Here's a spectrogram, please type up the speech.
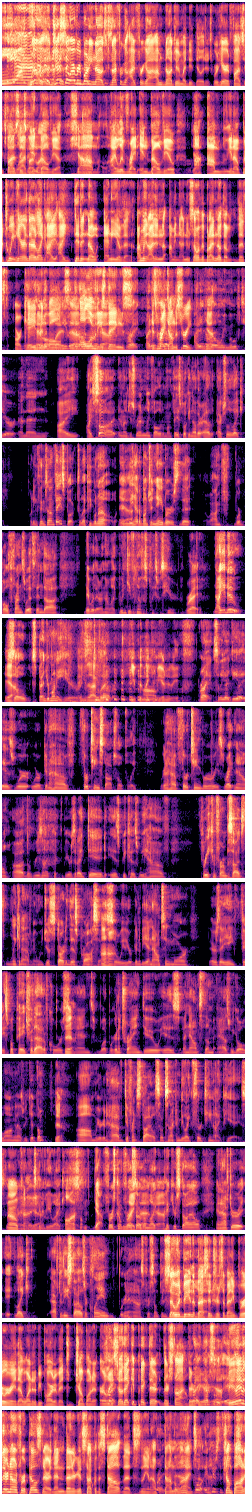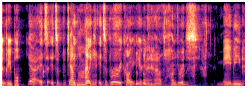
here. We're- just so everybody knows, because I forgot, I forgot, I'm not doing my due diligence. We're here at five six five live 565 in. Bellevue. Shout out. um, I live right in Bellevue. Yeah. I'm, you know, between here and there, like I, I didn't know any of this. I mean, I didn't. I mean, I knew some of it, but I didn't know the this arcade, Pinball pinball, place, Neither did I all of when these yeah. things Right. I didn't is know right that- down the street. I didn't know Yeah. that when we moved here, and then I I saw it, and I just randomly followed them on Facebook, and now they're al- actually like putting things on Facebook to let people know. And Yeah. we had a bunch of neighbors that I'm we're both friends with, and uh, they were there, and they're like, "We didn't even know this place was here." And I'm Right. Now you do. Yeah. So spend your money here. and Exactly. Do whatever. Keep in the community. Right. So the idea is we're we're gonna have 13 stops. Hopefully, we're gonna have 13 breweries. Right now, uh, the reason I picked the beers that I did is because we have three confirmed besides Lincoln Avenue. We just started this process, so we are going to be announcing more. There's a Facebook page for that, of course, Yeah. and what we're going to try and do is announce them as we go along and as we get them. yeah. Um, we are going to have different styles, so it's not going to be like 13 IPAs. Okay, It's yeah. going to be like Awesome. yeah, first come first Like serve. that, I'm like, yeah. pick your style, and after it, like after these styles are claimed, we're gonna ask for something. So it would be in the Yeah. best interest of any brewery that wanted to be part of it to jump on it early, Right. so they could pick their their style. Their right, beer, absolutely. I mean, maybe they're known for a pilsner, and then then they're gonna get stuck with a stout that's you know Right, down the line. Well, So and here's the jump thing, on too. it, people. Yeah, it's it's a Jump it- on like it. it's a brewery call. You're gonna have hundreds, maybe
